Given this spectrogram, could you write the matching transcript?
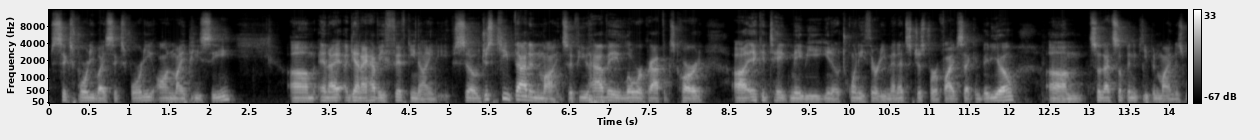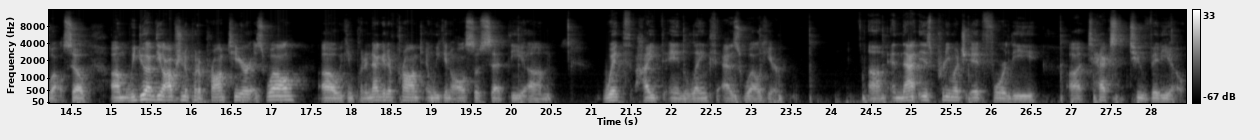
640 by 640 on my PC. Um, and I again, I have a 5090. So just keep that in mind. So if you have a lower graphics card, uh, it could take maybe, you know, 20, 30 minutes just for a five second video. Um, so that's something to keep in mind as well. So Um, we do have the option to put a prompt here as well. Uh, we can put a negative prompt and we can also set the um, width, height, and length as well here. Um, and that is pretty much it for the uh, text to video.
